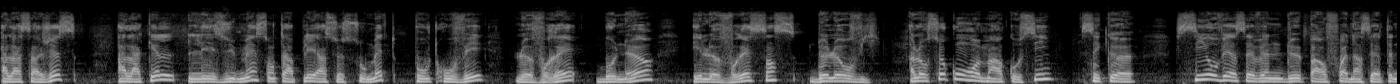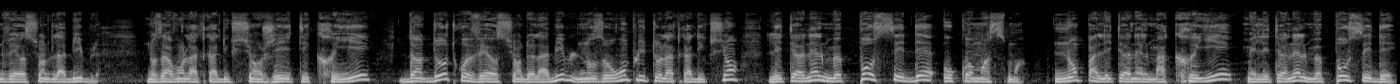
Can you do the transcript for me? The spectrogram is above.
à la sagesse à laquelle les humains sont appelés à se soumettre pour trouver le vrai bonheur et le vrai sens de leur vie. Alors ce qu'on remarque aussi, c'est que si au verset 22, parfois dans certaines versions de la Bible, nous avons la traduction J'ai été créé, dans d'autres versions de la Bible, nous aurons plutôt la traduction L'Éternel me possédait au commencement. Non pas l'Éternel m'a créé, mais l'Éternel me possédait.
